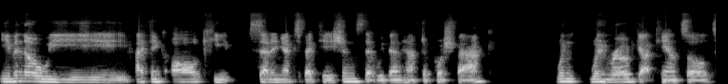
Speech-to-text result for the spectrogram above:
even though we, I think, all keep setting expectations that we then have to push back. When when road got canceled,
